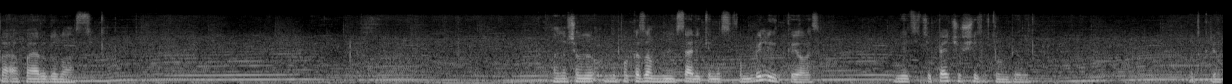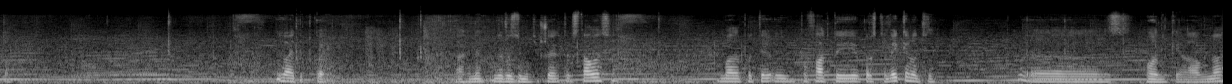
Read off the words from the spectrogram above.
Попереду нас тільки. А на чому не, показав мені у нас автомобілі відкрилися. Мені це 5 чи 6 автомобілів. Відкрито. Давайте таке. Так, не, не розумію, що як так сталося. Мали проти, по факту її просто викинути е, з гонки, а вона.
